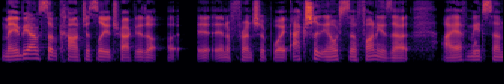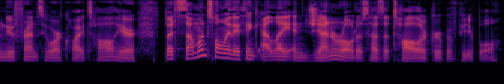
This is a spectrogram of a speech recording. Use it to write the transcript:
Maybe I'm subconsciously attracted uh, in a friendship way. Actually, you know what's so funny is that I have made some new friends who are quite tall here. But someone told me they think LA in general just has a taller group of people.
